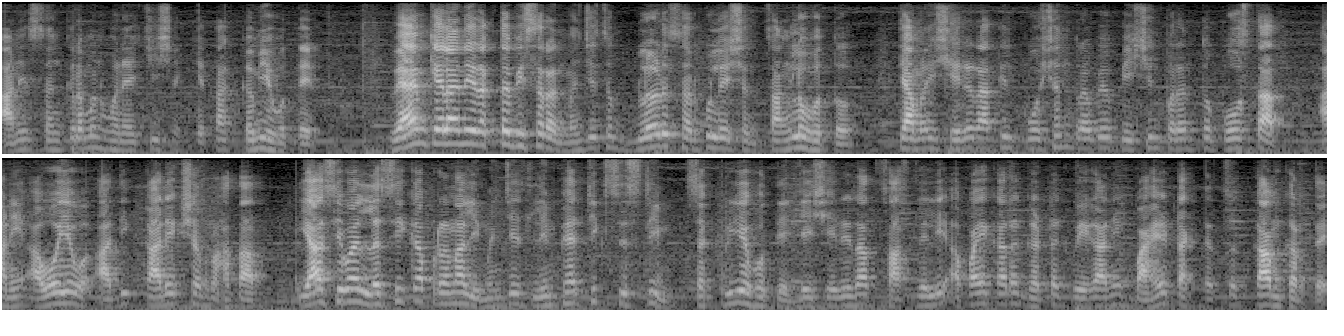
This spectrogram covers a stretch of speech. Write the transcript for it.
आणि संक्रमण होण्याची शक्यता कमी होते. व्यायाम केल्याने रक्तभिसरण म्हणजेच ब्लड सर्क्युलेशन चांगलं होतं. त्यामुळे शरीरातील पोषण द्रव्य पेशींपर्यंत पोहोचतात आणि अवयव अधिक कार्यक्षम राहतात. याशिवाय लसिका प्रणाली म्हणजेच लिम्फॅटिक सिस्टीम सक्रिय होते जे शरीरात साचलेली अपायकारक घटक वेगाने बाहेर टाकण्याचं काम करते.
